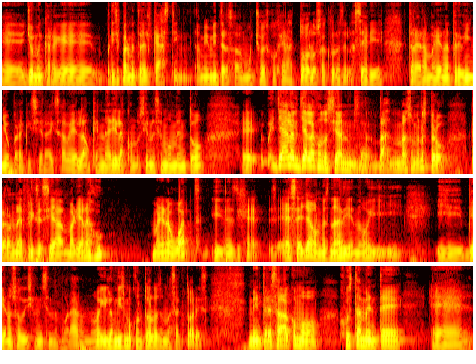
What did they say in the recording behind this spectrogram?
eh, yo me encargué principalmente del casting. A mí me interesaba mucho escoger a todos los actores de la serie, traer a Mariana Treviño para que hiciera a Isabel, aunque nadie la conocía en ese momento. ya, la, ya la conocían más o menos, pero, pero Netflix decía Mariana Who Mariana What? Y les dije, ¿es ella o no es nadie? ¿no? Y, vieron su audición y se enamoraron, ¿no? Y lo mismo con todos los demás actores. Me interesaba como justamente eh,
